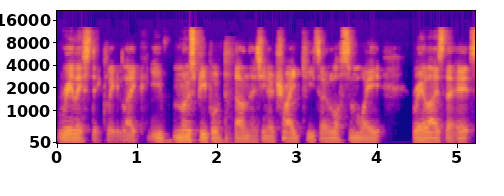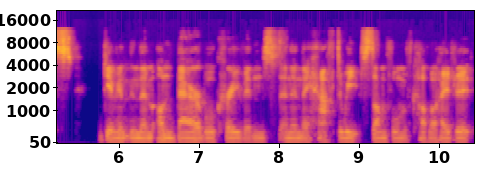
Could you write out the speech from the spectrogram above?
realistically like you most people have done this you know tried keto lost some weight realized that it's giving them unbearable cravings and then they have to eat some form of carbohydrate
